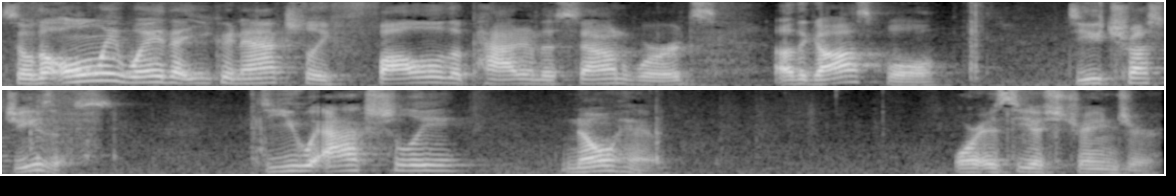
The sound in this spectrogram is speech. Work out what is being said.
So the only way that you can actually follow the pattern, the sound words of the gospel, do you trust Jesus? Do you actually know him? Or is he a stranger?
